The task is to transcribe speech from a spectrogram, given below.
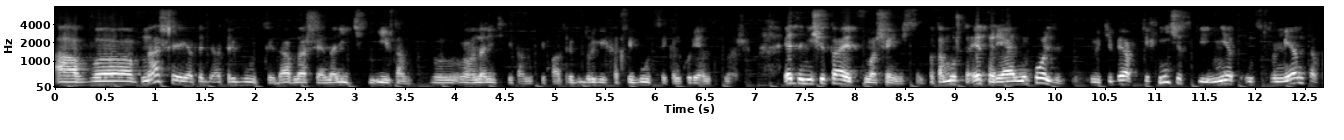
а в, в нашей атрибуции, да, в нашей аналитике и там в аналитике там типа атрибу, других атрибуций конкурентов наших, это не считается мошенничеством, потому что это реальный пользователь, и у тебя технически нет инструментов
